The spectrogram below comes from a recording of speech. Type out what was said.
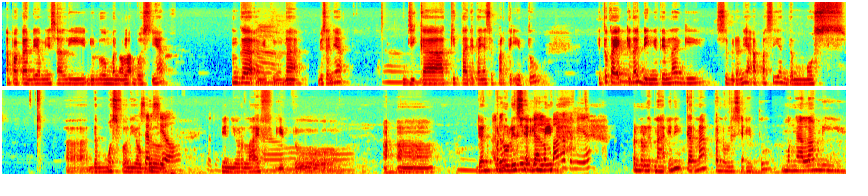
apakah dia menyesali dulu menolak bosnya enggak Ah. gitu nah biasanya Hmm. jika kita ditanya seperti itu itu kayak kita diingetin lagi sebenarnya apa sih yang the most uh, the most valuable esensial tadi. in your life gitu Oh. Uh-uh. Hmm. dan Aduh, penulisnya ini banget ini ya. penulis nah ini karena penulisnya itu mengalami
